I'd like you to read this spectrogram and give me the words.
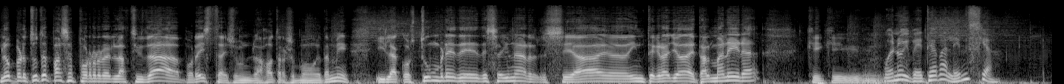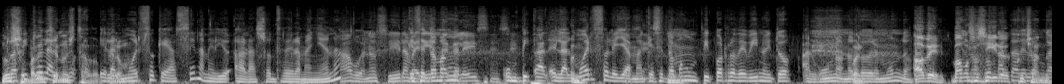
No, pero tú te pasas por la ciudad, por esta y son las otras supongo que también. Y la costumbre de desayunar se ha eh, integrado ya de tal manera que, que Bueno, y vete a Valencia. No ¿Tú has sé, Valencia el, no he estado, el pero- almuerzo que hacen a, medio, a las 11 de la mañana? Ah, bueno, sí, la que se merienda toman que le dicen, sí. un pi- al- el almuerzo le llaman, que se toman un piporro de vino y todo. Algunos, no Bueno, todo el mundo. A ver, vamos a seguir escuchando.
